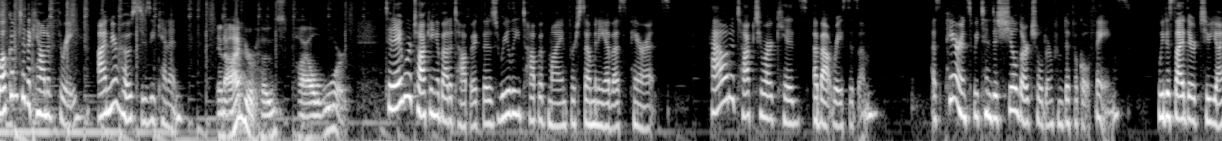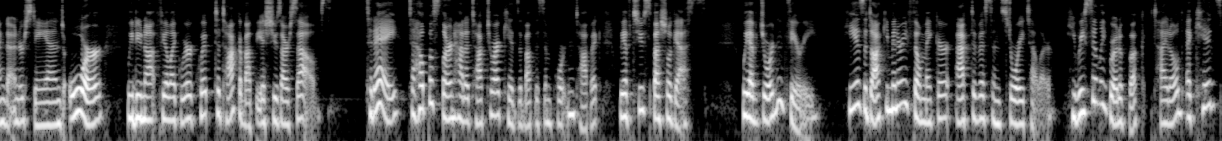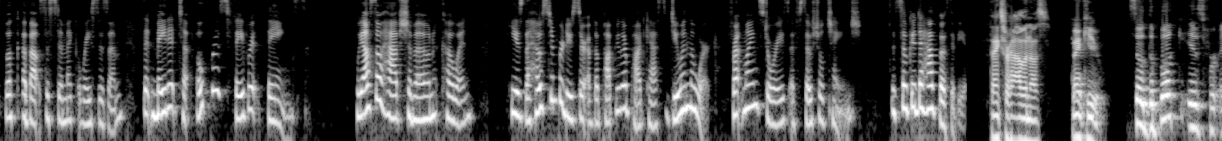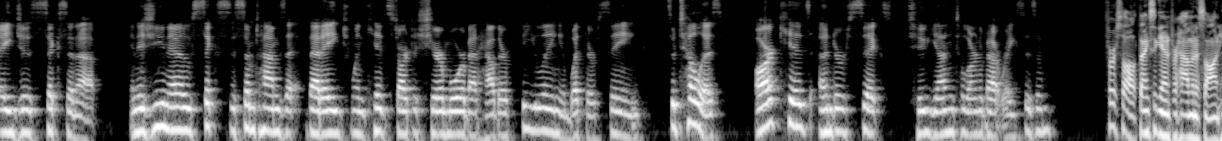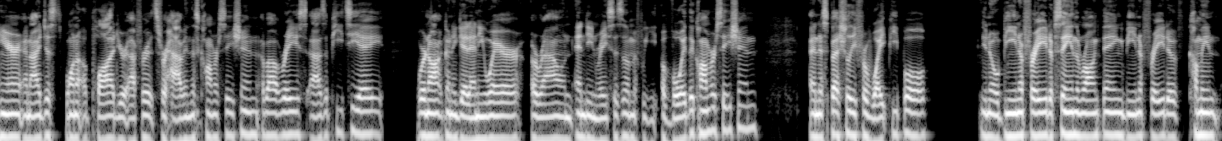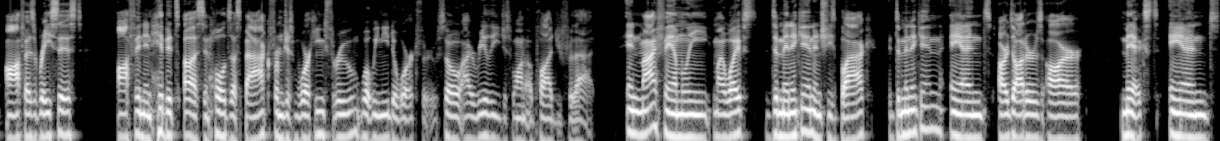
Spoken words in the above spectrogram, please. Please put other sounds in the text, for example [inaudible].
Welcome to the Count of Three. I'm your host, Susie Kennan. And I'm your host, Kyle Ward. Today, we're talking about a topic that is really top of mind for so many of us parents how to talk to our kids about racism. As parents, we tend to shield our children from difficult things. We decide they're too young to understand, or we do not feel like we're equipped to talk about the issues ourselves. Today, to help us learn how to talk to our kids about this important topic, we have two special guests. We have Jordan Thierry. He is a documentary filmmaker, activist, and storyteller. He recently wrote a book titled A Kid's Book About Systemic Racism that made it to Oprah's Favorite Things. We also have Shimon Cohen. He is the host and producer of the popular podcast Doing the Work Frontline Stories of Social Change. It's so good to have both of you. Thanks for having us. Thank you. So, the book is for ages six and up. And as you know, six is sometimes that, age when kids start to share more about how they're feeling and what they're seeing. So tell us, are kids under six too young to learn about racism? First of all, thanks again for having us on here. And I just want to applaud your efforts for having this conversation about race as a PTA. We're not going to get anywhere around ending racism if we avoid the conversation and especially for white people you know being afraid of saying the wrong thing being afraid of coming off as racist often inhibits us and holds us back from just working through what we need to work through. So i really just want to applaud you for that. In my family my wife's dominican and she's black dominican and our daughters are mixed and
